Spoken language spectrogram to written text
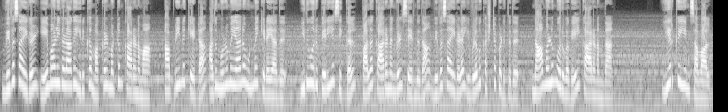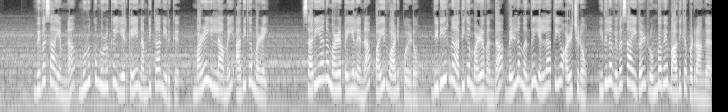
விவசாயிகள் ஏமாளிகளாக இருக்க மக்கள் மட்டும் காரணமா? அப்படின்னு கேட்டா அது முழுமையான உண்மை கிடையாது. இது ஒரு பெரிய சிக்கல் பல காரணங்கள் சேர்ந்துதான் விவசாயிகளை இவ்வளவு கஷ்டப்படுத்துது. நாமளும் ஒரு வகையில் காரணம்தான். இயற்கையின் சவால் விவசாயம்னா முழுக்க முழுக்க இயற்கையை நம்பித்தான் இருக்கு. மழை இல்லாமை அதிக மழை. சரியான மழை பெய்யலன்னா பயிர் வாடி போயிடும். திடீர்னு அதிக மழை வந்தா வெள்ளம் வந்து எல்லாத்தையும் அழிச்சிடும். இதுல விவசாயிகள் ரொம்பவே பாதிக்கப்படுறாங்க.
